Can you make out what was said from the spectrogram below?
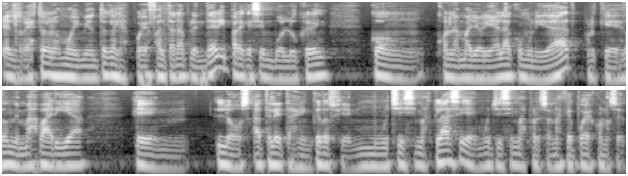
el resto de los movimientos que les puede faltar aprender y para que se involucren con, con la mayoría de la comunidad, porque es donde más varía em, los atletas en CrossFit. Hay muchísimas clases y hay muchísimas personas que puedes conocer.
